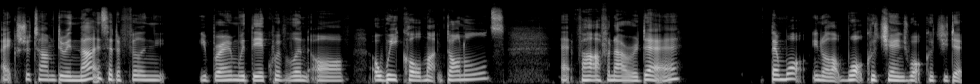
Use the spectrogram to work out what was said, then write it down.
extra time doing that instead of filling your brain with the equivalent of a week old mcdonald's eh, for half an hour a day then what you know like what could change what could you do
